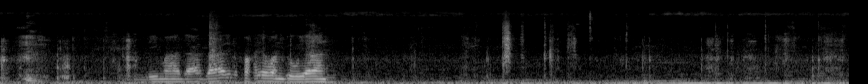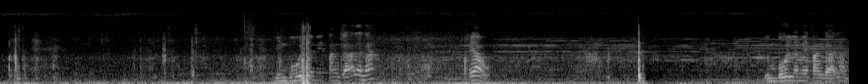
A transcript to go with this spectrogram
hindi madadali na pa kayo ang duyan. Yung buhol na may tanggalan ha? Kayaw. Yung buhol na may tanggalan.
